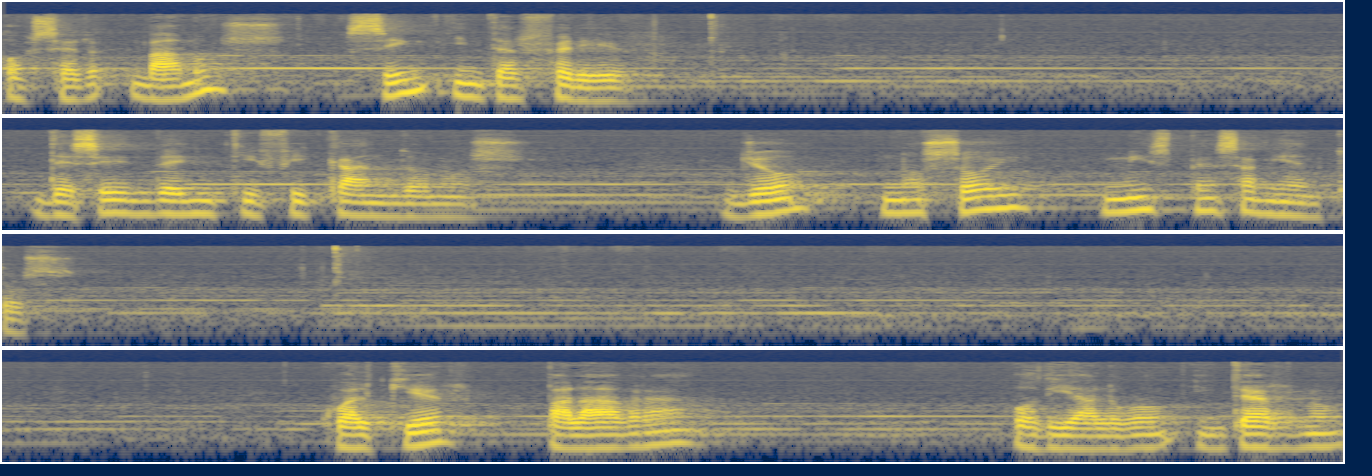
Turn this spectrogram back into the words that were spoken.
Observamos sin interferir, desidentificándonos. Yo no soy mis pensamientos. cualquier palabra o diálogo interno,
